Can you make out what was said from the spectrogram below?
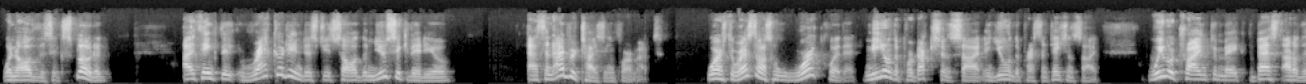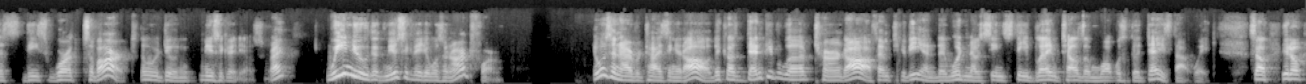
when all this exploded. I think the record industry saw the music video as an advertising format. Whereas the rest of us who worked with it, me on the production side and you on the presentation side, we were trying to make the best out of this, these works of art that we were doing music videos, right? We knew that music video was an art form. It wasn't advertising at all because then people would have turned off MTV and they wouldn't have seen Steve Blame tell them what was good taste that week. So, you know,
